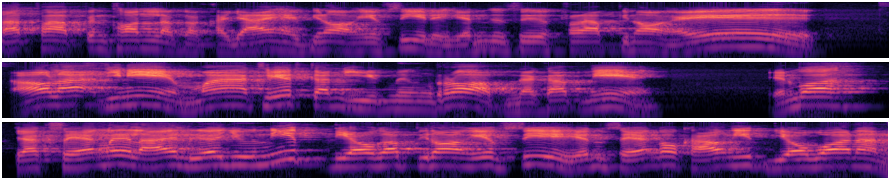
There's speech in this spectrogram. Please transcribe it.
ตัดภาพเป็นท่อนแล้วก็ขยายให้พี่น้อง FC ได้เห็นซื่อๆครับพี่น้องเออเอาละทีนี้มาเทสกันอีกหนึ่งรอบนะครับนี่ เห็นบ่จากแสงหลายๆ เหลืออยู่นิดเดียวครับพี่น้อง FC เห็นแสงขาวๆนิดเดียวว่านั่น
